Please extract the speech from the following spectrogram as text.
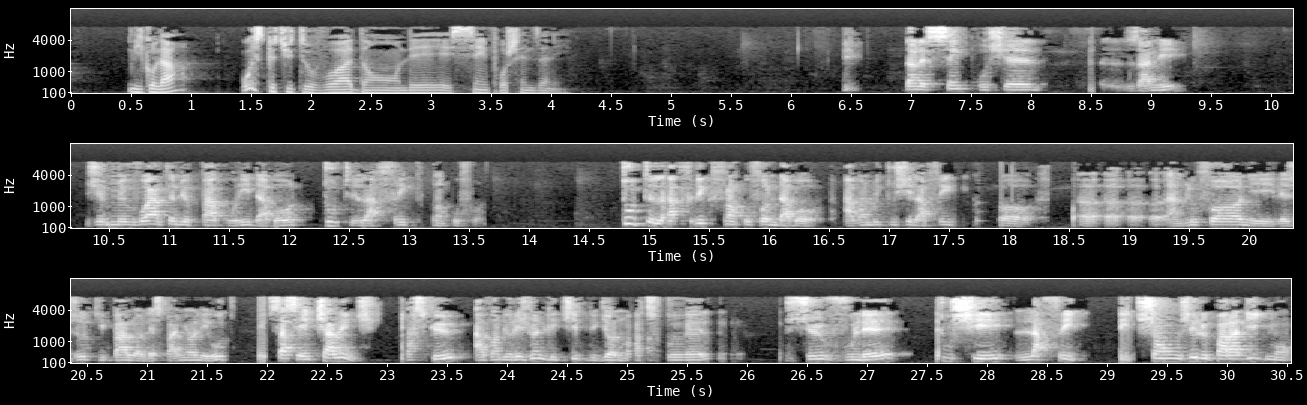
Nicolas, où est-ce que tu te vois dans les cinq prochaines années? Dans les cinq prochaines années, je me vois en train de parcourir d'abord toute l'Afrique francophone. Toute l'Afrique francophone d'abord, avant de toucher l'Afrique euh, euh, euh, anglophone et les autres qui parlent l'espagnol et autres. Ça, c'est un challenge. Parce que, avant de rejoindre l'équipe de John Maxwell, je voulais toucher l'Afrique, changer le paradigme,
